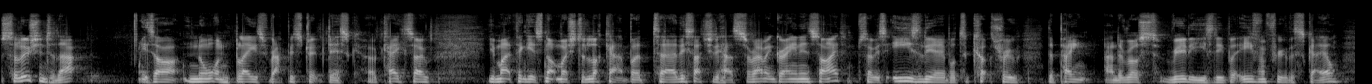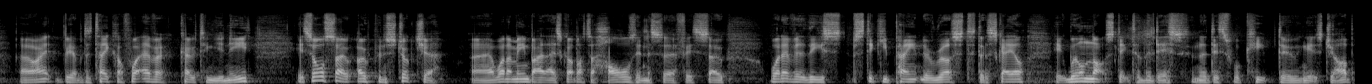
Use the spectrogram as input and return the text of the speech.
solution to that is our Norton Blaze Rapid Strip disc. Okay, so you might think it's not much to look at, but uh, this actually has ceramic grain inside, so it's easily able to cut through the paint and the rust really easily, but even through the scale, all right, be able to take off whatever coating you need. It's also open structure. Uh, what I mean by that, it's got lots of holes in the surface, so whatever these sticky paint, the rust, the scale, it will not stick to the disc, and the disc will keep doing its job.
